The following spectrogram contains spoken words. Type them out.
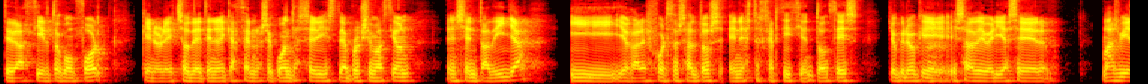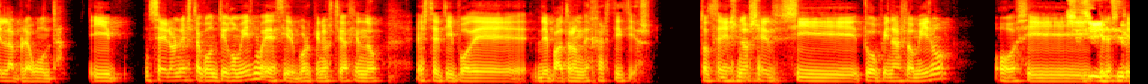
te da cierto confort que no el hecho de tener que hacer no sé cuántas series de aproximación en sentadilla y llegar a esfuerzos altos en este ejercicio. Entonces, yo creo que esa debería ser más bien la pregunta. Y ser honesto contigo mismo y decir, ¿por qué no estoy haciendo este tipo de, patrón de ejercicios? Entonces, no sé si tú opinas lo mismo o si sí, sí, crees que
